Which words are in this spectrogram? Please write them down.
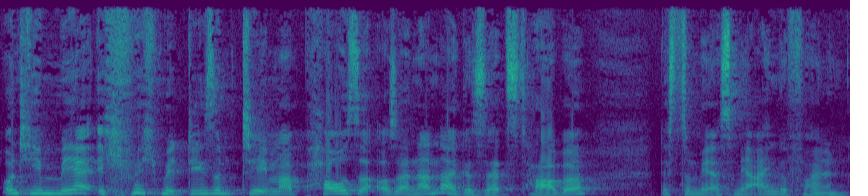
Und je mehr ich mich mit diesem Thema Pause auseinandergesetzt habe, desto mehr ist mir eingefallen.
